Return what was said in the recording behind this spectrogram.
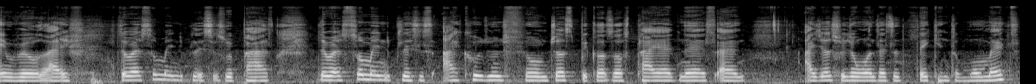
in real life. There were so many places we passed. There were so many places I couldn't film just because of tiredness and I just really wanted to take in the moment.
